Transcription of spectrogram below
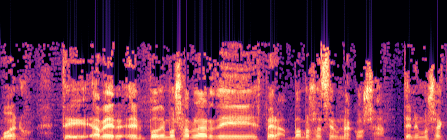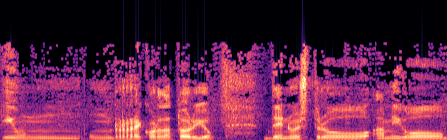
Bueno, te- a ver, eh, podemos hablar de... Espera, vamos a hacer una cosa. Tenemos aquí un, un recordatorio de nuestro amigo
